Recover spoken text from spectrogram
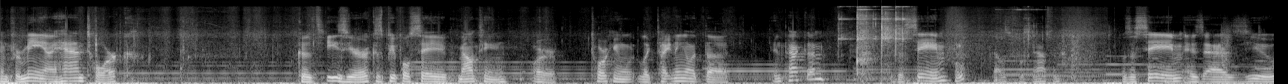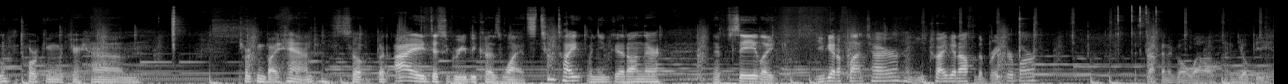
And for me, I hand torque because it's easier. Because people say mounting or torquing, like tightening with the impact gun, is the same. That was supposed to happen. Was the same as as you torquing with your hand, torquing by hand. So, but I disagree because why? It's too tight when you get on there. If say like you get a flat tire and you try to get off with a breaker bar, it's not gonna go well and you'll be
